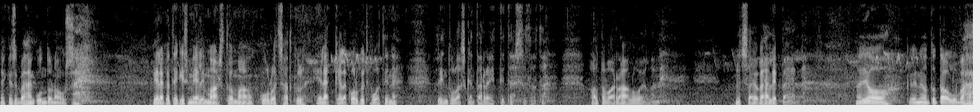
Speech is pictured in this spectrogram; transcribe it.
ehkä se vähän kunto nousee. Vieläkö tekisi mieli maastoon? Mä oon kuullut, että sä oot kyllä eläkkeellä 30-vuotinen lintulaskentareitti tässä tota, valtavaa alueella. Niin nyt saa jo vähän lepäillä. No joo, kyllä ne on tota ollut vähän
